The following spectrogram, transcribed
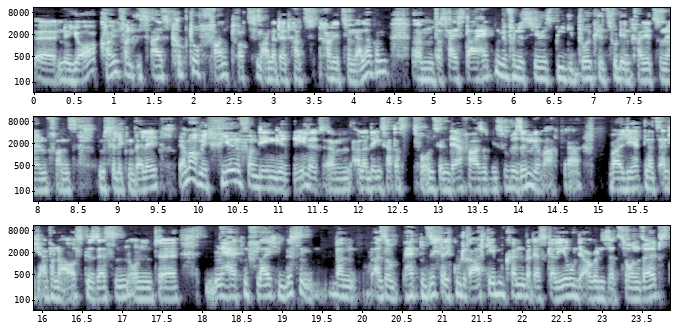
äh, New York. CoinFund ist als Krypto-Fund trotzdem einer der traditionelleren. Ähm, das heißt, da hätten wir für eine Series B die Brücke zu den traditionellen Funds im Silicon Valley. Wir haben auch mit vielen von denen geredet. Ähm, allerdings hat das für uns in der Phase nicht so viel Sinn gemacht, ja, weil die hätten letztendlich einfach nur ausgesessen und äh, hätten vielleicht ein bisschen, beim, also hätten sicherlich gut Rat geben können bei der Skalierung der Organisation selbst.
